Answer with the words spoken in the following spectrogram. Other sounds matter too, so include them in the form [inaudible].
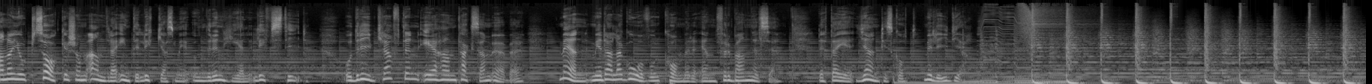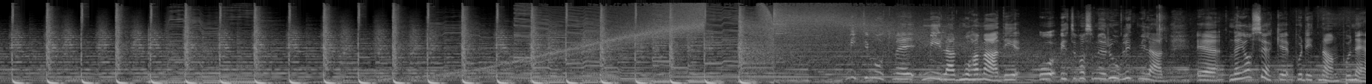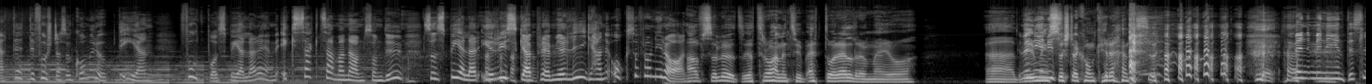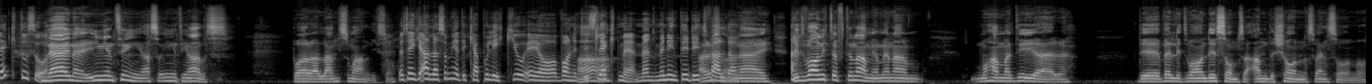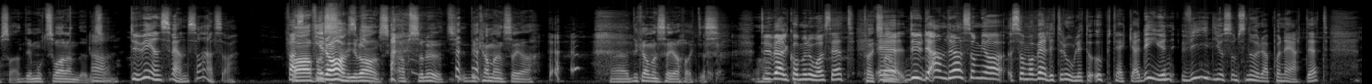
Han har gjort saker som andra inte lyckas med under en hel livstid. Och drivkraften är han tacksam över. Men med alla gåvor kommer en förbannelse. Detta är Hjärntillskott med Lydia. Milad Mohammadi. Och vet du vad som är roligt Milad? Eh, när jag söker på ditt namn på nätet, det första som kommer upp det är en fotbollsspelare med exakt samma namn som du som spelar i [laughs] ryska Premier League. Han är också från Iran. Absolut, jag tror han är typ ett år äldre än mig och eh, det Men är är min ni- största konkurrent. [laughs] Men, men ni är inte släkt och så? nej nej, ingenting, alltså ingenting alls. Bara landsman liksom. Jag tänker alla som heter Capolicchio är jag vanligtvis Ah. släkt med, men, men inte i ditt fall så? då? Nej, det är ett vanligt efternamn, jag menar Mohammadi är det är väldigt vanligt som så, Andersson, Svensson och så, det är motsvarande liksom. Ja. Du är en Svensson alltså? Fast, Ja, fast iransk? iransk, absolut. Det kan man säga. [laughs] Eh, Det kan man säga faktiskt. Du är välkommen oavsett. Eh, Tacksam. du, det andra som, jag, som var väldigt roligt att upptäcka det är ju en video som snurrar på nätet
